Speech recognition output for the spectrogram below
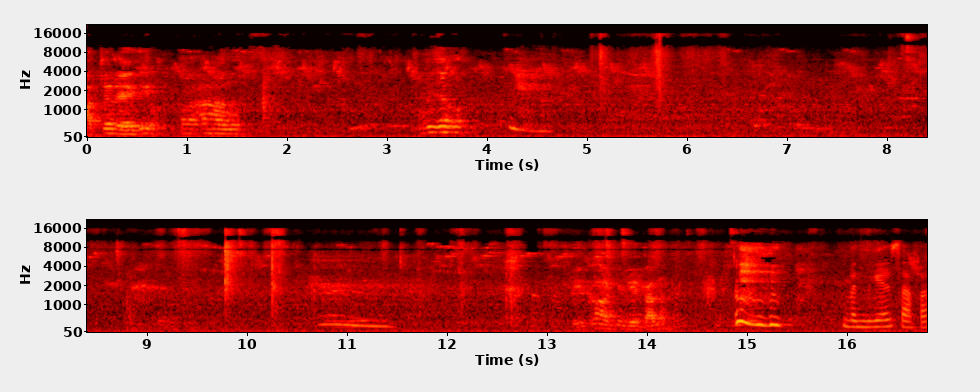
आपसे रहेगी कहाँ की बेटा ना बन गया साफा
